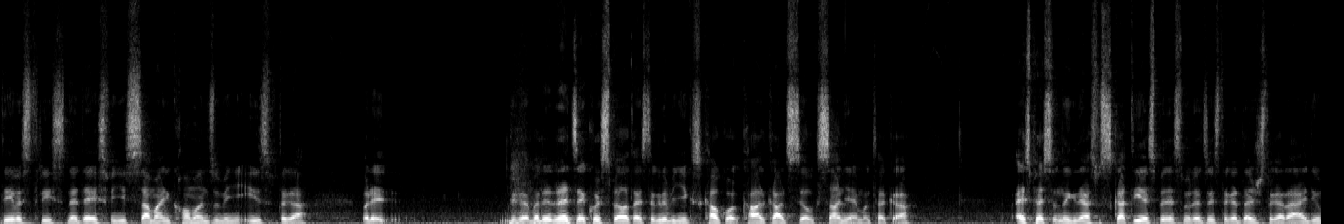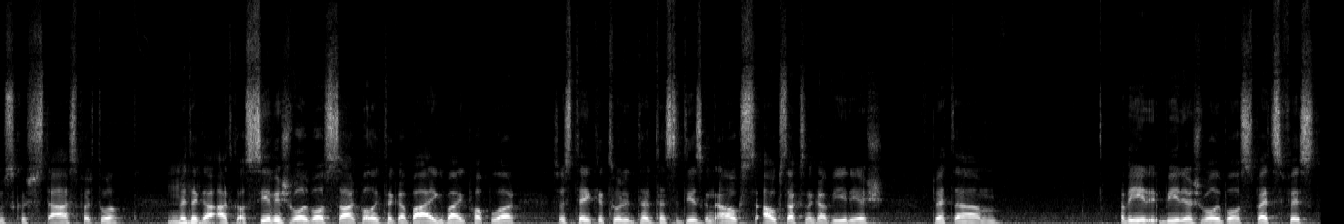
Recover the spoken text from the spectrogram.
divas, trīs nedēļas viņi samaina komandas un viņi iz, tā kā, var, redzēt, kur spēlētājs tur grib. Viņi kaut ko, kādu, kādu cilvēku tā kā Es personīgi neesmu skatījies, bet esmu redzējis dažus raidījumus, kurš stāsta par to. Mm. Bet tā Mhm. kā atkal sieviešu volejbols sāk palikt baigi, baigi populāri. So es teiktu, ka tur ta- tas ir diezgan augsts, augstāks nekā vīrieši. Bet um, vīri, vīriešu volejbols specifiski.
